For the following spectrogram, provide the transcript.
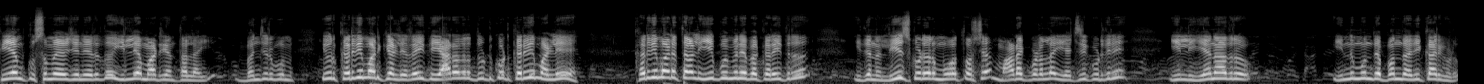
ಪಿ ಎಂ ಕುಸುಮ ಯೋಜನೆ ಇರೋದು ಇಲ್ಲೇ ಮಾಡಿರಿ ಅಂತಲ್ಲ ಬಂಜರು ಭೂಮಿ. ಇವ್ರು ಖರೀದಿ ಮಾಡಿ ಕೇಳಲಿ ರೈತ ಯಾರಾದರೂ ದುಡ್ಡು ಕೊಟ್ಟು ಖರೀದಿ ಮಾಡಲಿ. ಖರೀದಿ ಮಾಡಿ ತಗೊಳ್ಳಿ, ಈ ಭೂಮಿನೇ ಬೇಕು ರೈತರು? ಇದನ್ನು ಲೀಸ್ ಕೊಡೋರು ಮೂವತ್ತು ವರ್ಷ ಮಾಡೋಕ್ಕೆ ಬಿಡಲ್ಲ, ಎಚ್ಚರಿಕೆ ಕೊಡ್ತೀನಿ. ಇಲ್ಲಿ ಏನಾದರೂ ಇನ್ನು ಮುಂದೆ ಬಂದ ಅಧಿಕಾರಿಗಳು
